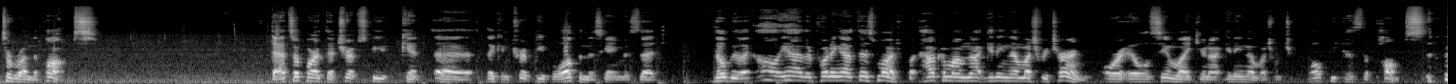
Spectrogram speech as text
to run the pumps. That's a part that trips can uh, that can trip people up in this game is that they'll be like, "Oh yeah, they're putting out this much, but how come I'm not getting that much return?" Or it will seem like you're not getting that much return. Well, because the pumps.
